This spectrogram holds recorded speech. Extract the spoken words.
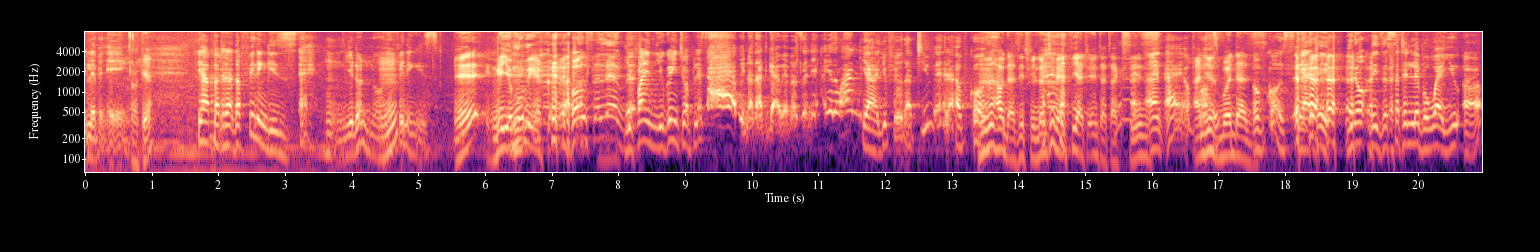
11 a.m. Okay. Yeah, but uh, the feeling is, eh, hmm, you don't know. Mm -hmm. The feeling is, Eh? You're moving a whole celeb. you find you go into a place, ah, we know that guy, we ever seen it, you're the one. Yeah, you feel that you've, eh, of course. Mhm, How does it feel? Don't even fear to enter taxis And I, of and course, use borders. Of course, they are, they, you know, there's a certain level where you are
